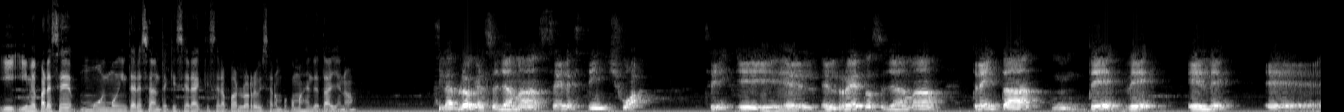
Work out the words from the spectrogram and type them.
y, y me parece muy, muy interesante. Quisiera, quisiera poderlo revisar un poco más en detalle, ¿no? La blogger se llama Celestine Chua, ¿sí? Y el, el reto se llama 30 DVL eh,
